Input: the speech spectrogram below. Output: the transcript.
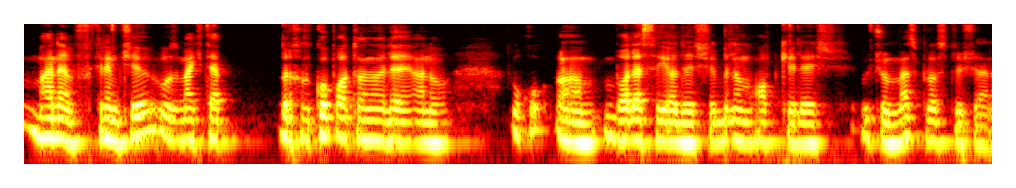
mani fikrimcha o'zi maktab bir xil ko'p ota onalar anavi bolasi yoda shu bilim olib kelish uchun emas просто o'sha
